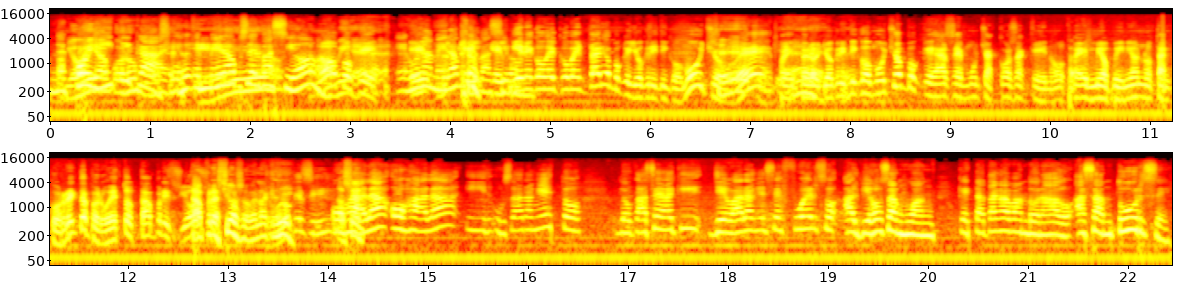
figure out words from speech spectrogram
No es política, es, mera observación. No, porque es una mera observación. Él, viene con el comentario porque yo critico mucho, ¿eh? Pues, pero yo critico mucho porque hace muchas cosas que no, en mi opinión no están correctas, pero esto está precioso. Está precioso, ¿verdad que sí? Ojalá, ojalá y usaran esto lo que hacen aquí, llevaran ese esfuerzo al viejo San Juan, que está tan abandonado, a Santurce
